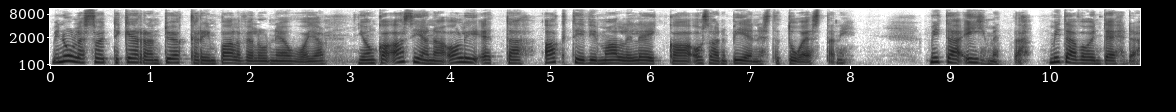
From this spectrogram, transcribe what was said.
Minulle soitti kerran työkkärin palveluneuvoja, jonka asiana oli, että aktiivimalli leikkaa osan pienestä tuestani. Mitä ihmettä? Mitä voin tehdä?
